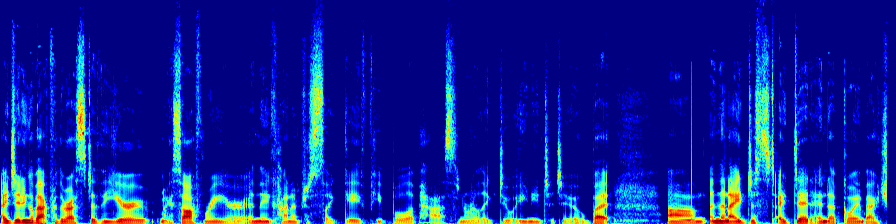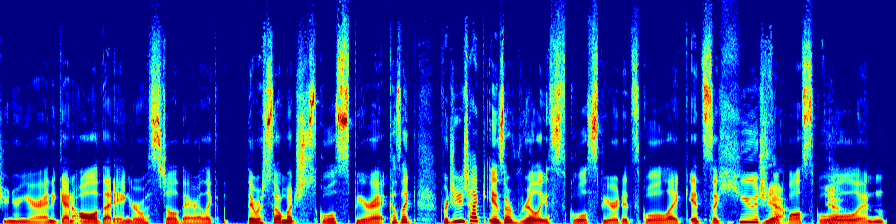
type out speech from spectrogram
I didn't go back for the rest of the year, my sophomore year, and they kind of just like gave people a pass and were like, "Do what you need to do." But Um, and then I just I did end up going back junior year, and again, all of that anger was still there. Like there was so much school spirit because like Virginia Tech is a really school spirited school. Like it's a huge Yeah. football school, and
